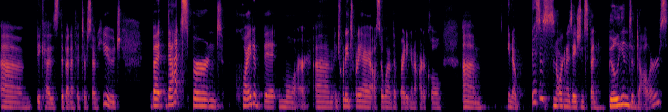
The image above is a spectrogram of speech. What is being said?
um, because the benefits are so huge. But that spurned quite a bit more. Um, in 2020, I also wound up writing an article. Um, you know, businesses and organizations spend billions of dollars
